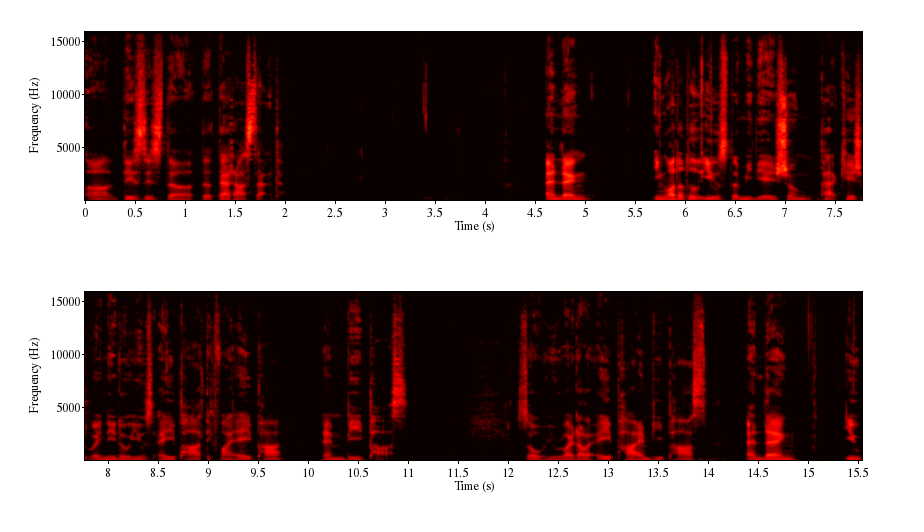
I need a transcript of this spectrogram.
uh, this is the, the data set. And then in order to use the mediation package, we need to use A part, define A part and B parts. So you write out A part and B parts, and then you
